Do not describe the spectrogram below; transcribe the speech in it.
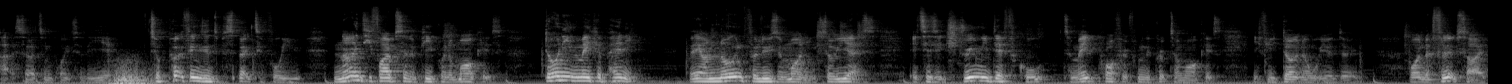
at certain points of the year. To put things into perspective for you, 95% of people in the markets don't even make a penny. They are known for losing money. So yes, it is extremely difficult to make profit from the crypto markets if you don't know what you're doing. But on the flip side,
